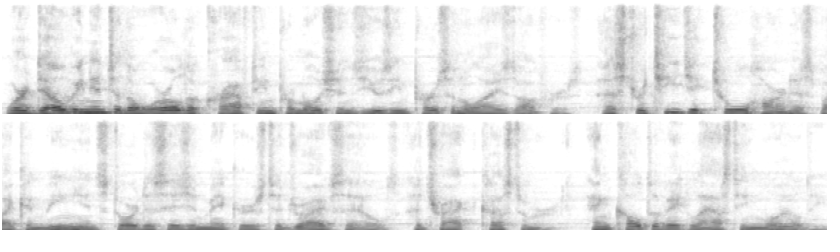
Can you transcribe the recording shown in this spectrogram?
We're delving into the world of crafting promotions using personalized offers, a strategic tool harnessed by convenience store decision makers to drive sales, attract customers, and cultivate lasting loyalty.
